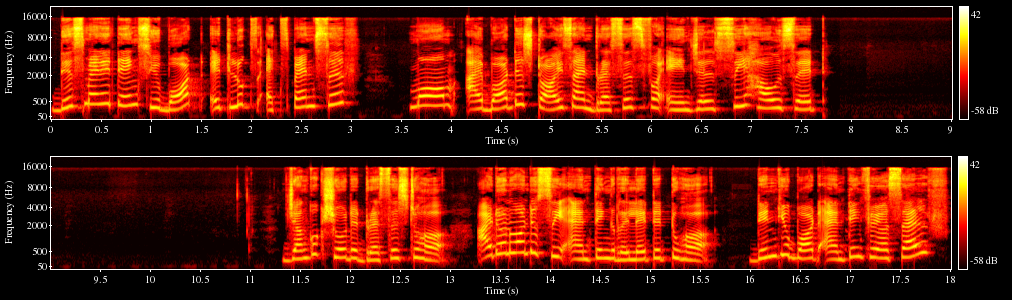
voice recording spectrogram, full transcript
This many things you bought? It looks expensive. Mom, I bought these toys and dresses for Angel. See how is it? Jungkook showed the dresses to her. I don't want to see anything related to her. Didn't you bought anything for yourself?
